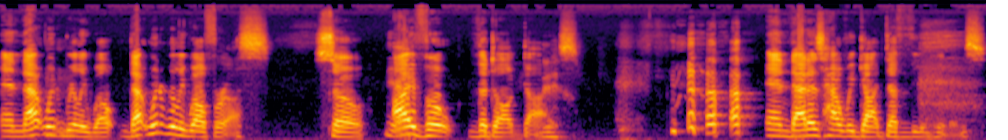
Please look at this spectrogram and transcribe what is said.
and that went mm-hmm. really well. That went really well for us." So yeah. I vote the dog dies. and that is how we got Death of the Inhumans.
